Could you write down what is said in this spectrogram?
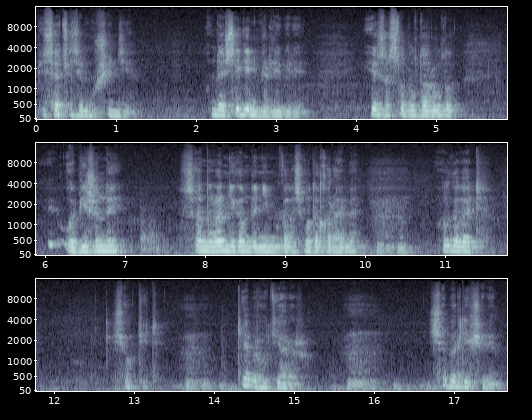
Писательзем ушинде. Онда işlegen birli biri. Есаслы булдарулы, обиженный, саныран негамда ним калашмада қарайма. Ол галат шок дейді. Тебір ұт ярар. Шірем. Барағал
